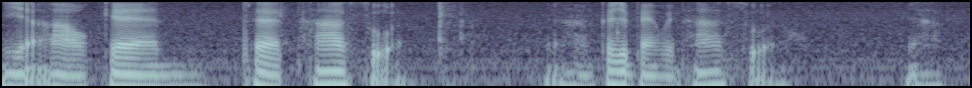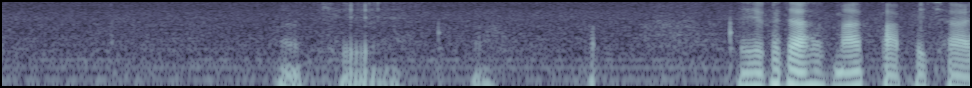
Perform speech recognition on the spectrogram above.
นี่เอาแกน z 5ส่วนนะครับก็จะแบ่งเป็น 5 ส่วนนะครับโอเคอันนี้ก็จะสามารถปรับไปใช้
